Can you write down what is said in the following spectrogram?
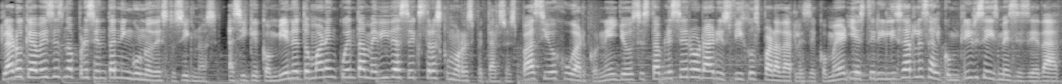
Claro que a veces no presenta ninguno de estos signos, así que conviene tomar en cuenta medidas extras como respetar su espacio, jugar con ellos, establecer horarios fijos para darles de comer y esterilizarles al cumplir 6 meses de edad,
